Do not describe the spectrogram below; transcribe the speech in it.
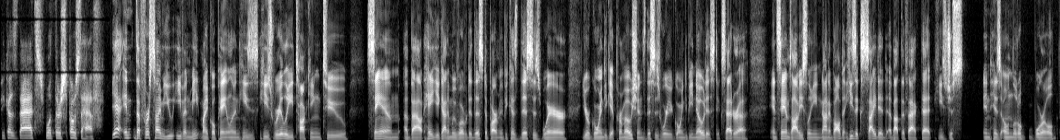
because that's what they're supposed to have. Yeah, and the first time you even meet Michael Palin, he's he's really talking to Sam about, hey, you got to move over to this department because this is where you're going to get promotions. This is where you're going to be noticed, etc. And Sam's obviously not involved in. He's excited about the fact that he's just in his own little world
